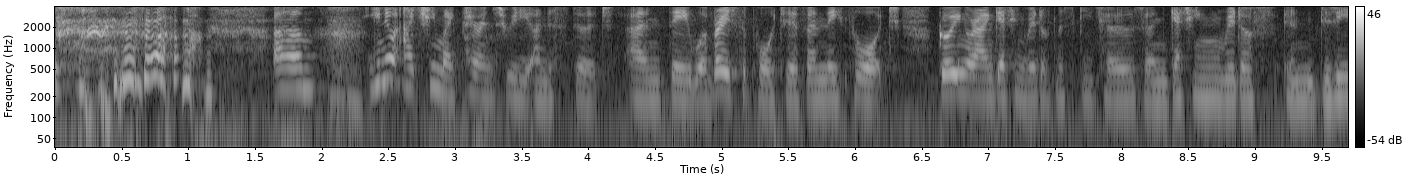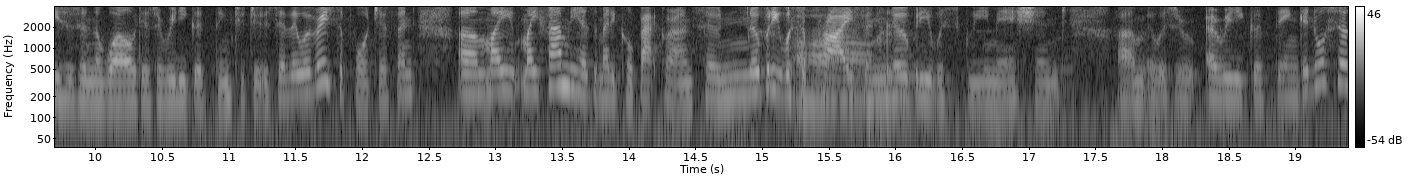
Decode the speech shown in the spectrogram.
um, you know, actually, my parents really understood and they were very supportive and they thought going around getting rid of mosquitoes and getting rid of in diseases in the world is a really good thing to do. So they were very supportive. And um, my, my family has a medical background, so nobody was surprised and nobody was squeamish. And um, it was a, a really good thing. And also,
